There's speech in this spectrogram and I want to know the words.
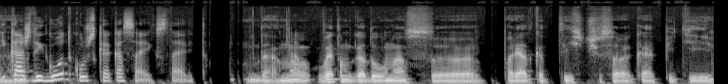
И каждый год Курская коса их ставит. Да, ну, в этом году у нас э, порядка 1045,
